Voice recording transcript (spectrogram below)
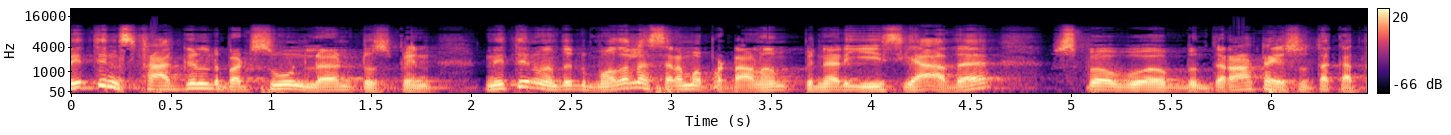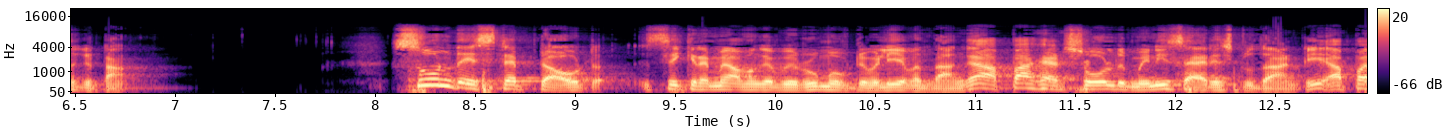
Nitin struggled but soon learn to spin Nitin வந்துட்டு முதல்ல சிரமப்பட்டாலும் பின்னாடி ஈஸியாக அதை ராட்டையை சுத்த கற்றுக்கிட்டான் சூன் தே ஸ்டெப்ட் அவுட் சீக்கிரமே அவங்க ரூம் விட்டு வெளியே வந்தாங்க. Appa had sold many saris to the aunty அப்பா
